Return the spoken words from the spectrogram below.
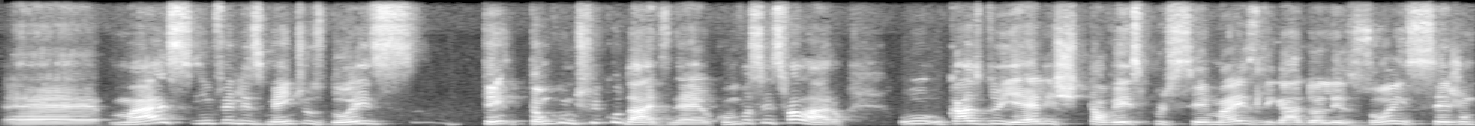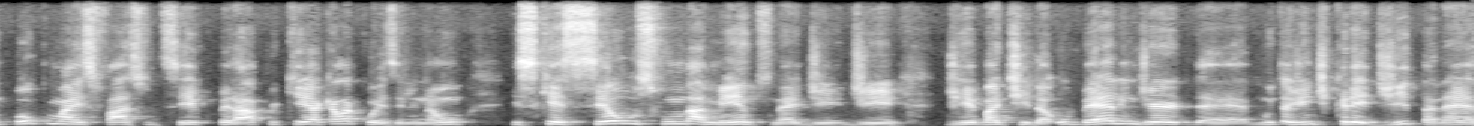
é, mas infelizmente os dois estão com dificuldades, né? Como vocês falaram, o, o caso do Yelich, talvez por ser mais ligado a lesões, seja um pouco mais fácil de se recuperar, porque é aquela coisa, ele não esqueceu os fundamentos né, de, de, de rebatida. O Bellinger, é, muita gente acredita né,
